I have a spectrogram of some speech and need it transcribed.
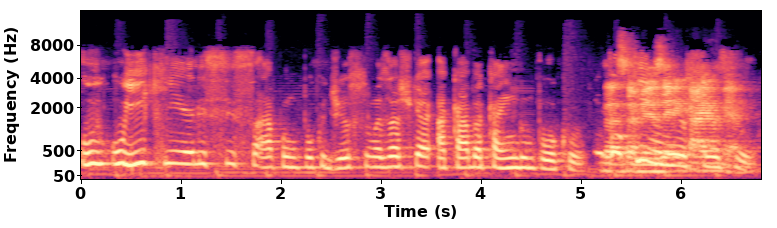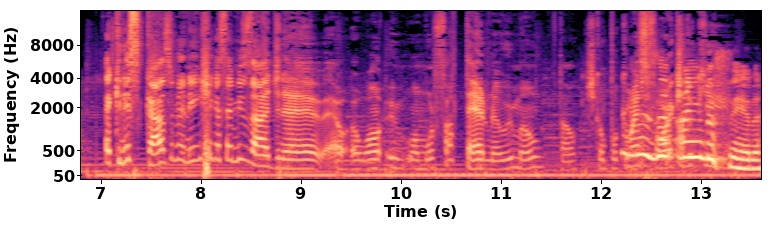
o, o Ikki, ele se sapa um pouco disso, mas acho que acaba caindo um pouco. Dessa vez ele caiu mesmo. É que nesse caso não é nem chega a ser amizade, né? É, o, o amor fraterno, é o irmão tal. Acho que é um pouco mais Mas forte ainda do que... assim, né?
